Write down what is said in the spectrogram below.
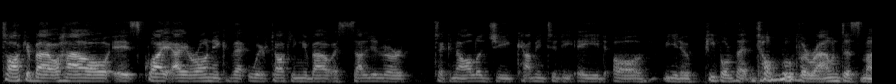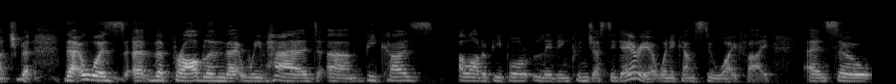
talk about how it's quite ironic that we're talking about a cellular technology coming to the aid of you know people that don't move around as much. But that was uh, the problem that we've had um, because a lot of people live in congested area when it comes to wi-fi. And so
